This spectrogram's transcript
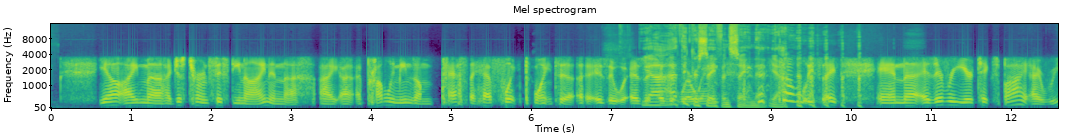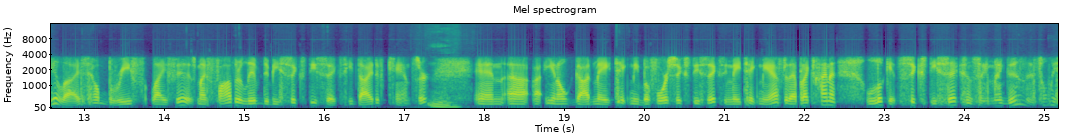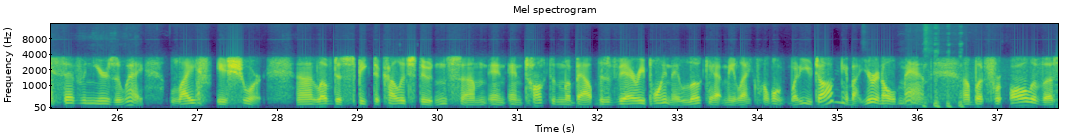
Yeah, I'm. Uh, I just turned 59, and uh, I, I it probably means I'm past the halfway point. Uh, as it, as yeah, it, as I think you're safe in saying that. Yeah, probably safe. And uh, as every year ticks by, I realize how brief life is. My father lived to be 66. He died of cancer, mm. and uh, you know, God may take me before 66. He may take me after that. But I kind of look at 66 and say, my goodness, that's only seven years away. Life is short. Uh, I love to speak to college students. Um, um, and and talk to them about this very point. They look at me like, "Well, what are you talking about? You're an old man." uh, but for all of us,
